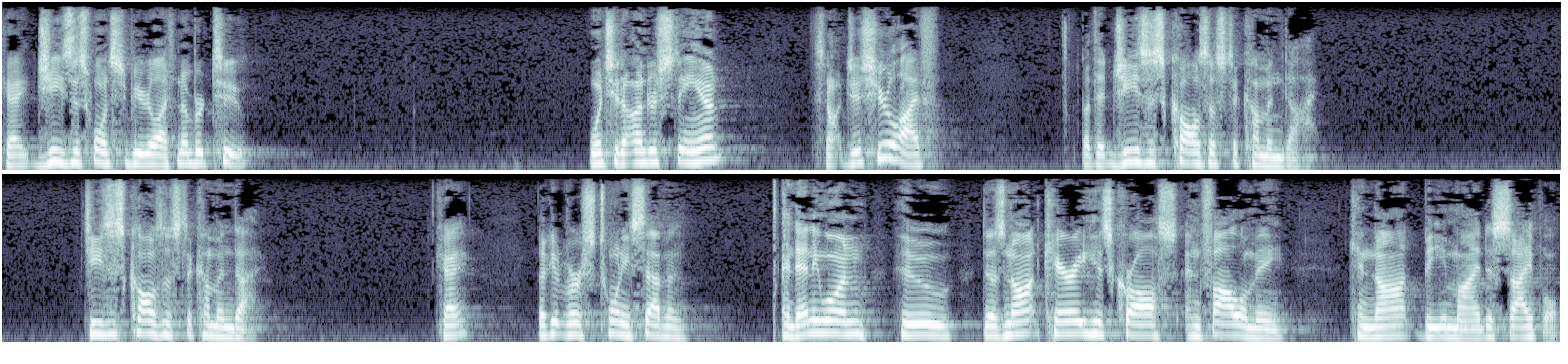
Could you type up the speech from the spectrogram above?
Okay? Jesus wants to be your life. Number two, I want you to understand it's not just your life, but that Jesus calls us to come and die. Jesus calls us to come and die. Okay? Look at verse 27. And anyone who does not carry his cross and follow me cannot be my disciple.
